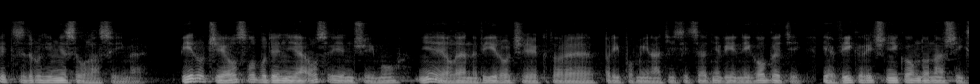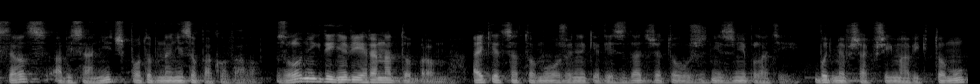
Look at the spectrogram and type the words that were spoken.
keď s druhým nesúhlasíme. Výročie oslobodenia Osvienčimu nie je len výročie, ktoré pripomína tisíce nevinných obetí. Je výkričníkom do našich srdc, aby sa nič podobné nezopakovalo. Zlo nikdy nevyhra nad dobrom, aj keď sa to môže niekedy zdať, že to už dnes neplatí. Buďme však všímaví k tomu,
